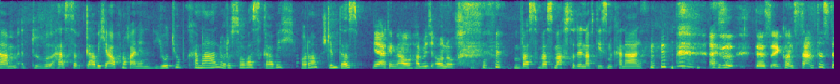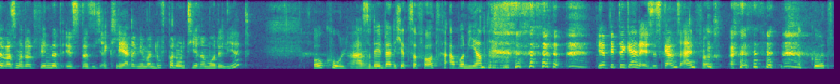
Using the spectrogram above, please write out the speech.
Ähm, du hast, glaube ich, auch noch einen YouTube-Kanal oder sowas, glaube ich, oder? Stimmt das? Ja, genau, habe ich auch noch. was, was machst du denn auf diesem Kanal? also das äh, Konstanteste, was man dort findet, ist, dass ich erkläre, wie man Luftballontiere modelliert. Oh cool, also ähm. den werde ich jetzt sofort abonnieren. ja, bitte gerne, es ist ganz einfach. Gut.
